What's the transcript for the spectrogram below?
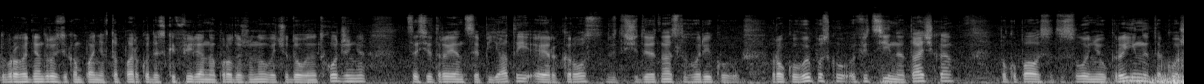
Доброго дня, друзі. Компанія Автопарк Одеська філія на продажу нове чудове надходження. Це Citroen C5 Air Cross 2019 року, року випуску. Офіційна тачка. Покупалася в салоні України. Також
